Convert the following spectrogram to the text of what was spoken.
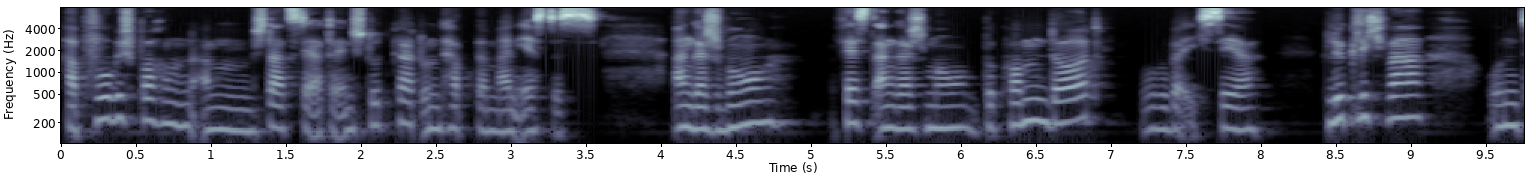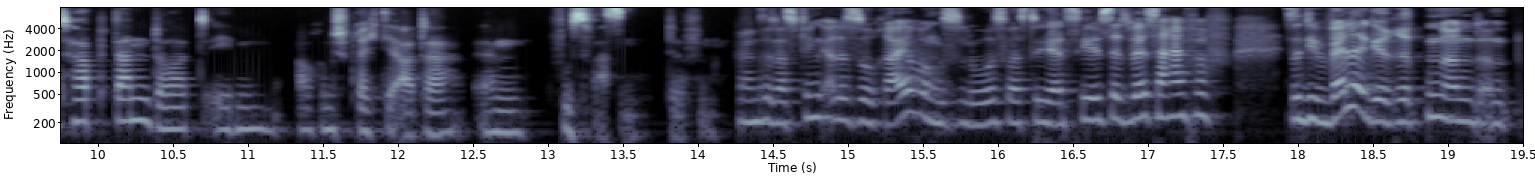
habe vorgesprochen am Staatstheater in Stuttgart und habe dann mein erstes Engagement, Festengagement bekommen dort, worüber ich sehr glücklich war und habe dann dort eben auch im Sprechtheater ähm, Fuß fassen dürfen. Also das klingt alles so reibungslos, was du hier erzählst, als wärst du einfach so die Welle geritten und, und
